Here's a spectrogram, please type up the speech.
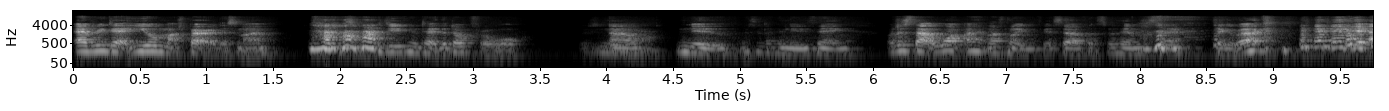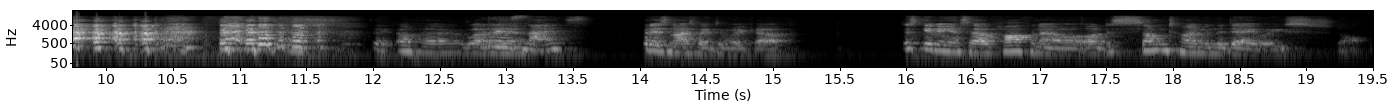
Every day, you're much better at this now because you can take the dog for a walk, which is now Yeah. new. This is like a new thing. Or just that one. That's not even for yourself. That's for him. So take it back. oh, her. Well, it yeah. is nice. But it's nice way to wake up. Just giving yourself half an hour or just some time in the day where you stop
